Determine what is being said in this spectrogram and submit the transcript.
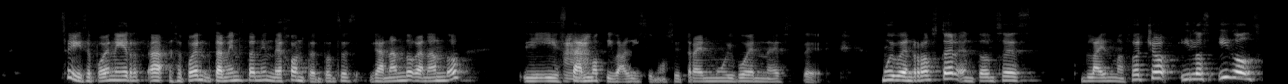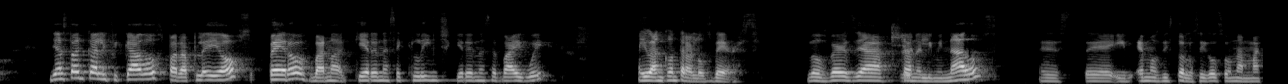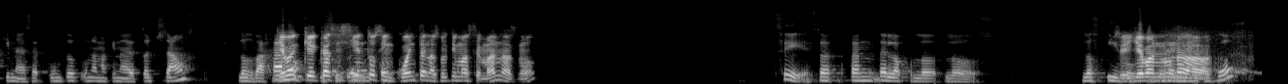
Sí, se pueden ir, ah, se pueden, también están in the hunt, entonces ganando, ganando y están motivadísimos y traen muy buen, este, muy buen roster. Entonces, Blind más 8 y los Eagles ya están calificados para playoffs, pero van a, quieren ese clinch, quieren ese bye week y van contra los Bears. Los Bears ya están eliminados este, y hemos visto los Eagles son una máquina de hacer puntos, una máquina de touchdowns. Los bajamos. Llevan que casi 150 en las últimas semanas, ¿no? Sí, están de locos los, los, los Eagles. Sí, llevan una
